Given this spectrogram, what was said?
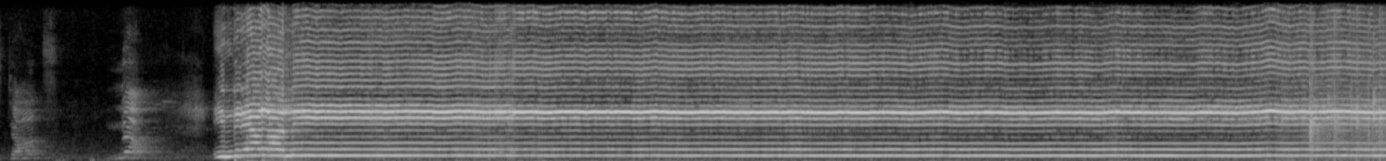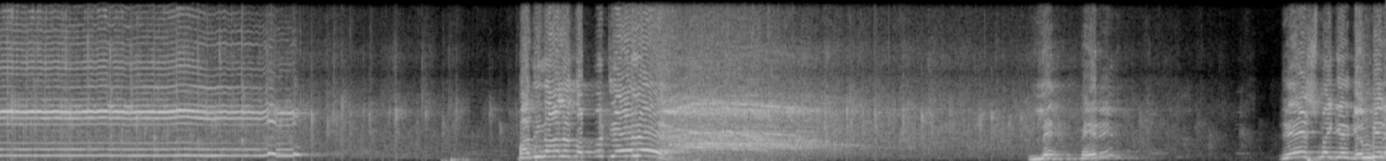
starts now Indira Gandhi പതിനാല് തൊണ്ണൂറ്റിയേഴ് പേര്? രേഷ്മയ്ക്ക് ഗംഭീര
